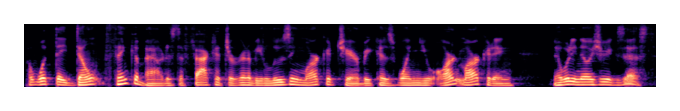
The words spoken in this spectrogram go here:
But what they don't think about is the fact that you're going to be losing market share because when you aren't marketing, nobody knows you exist.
